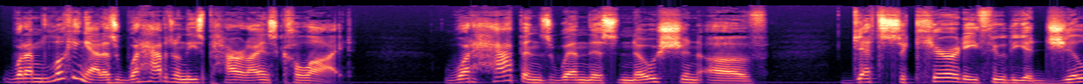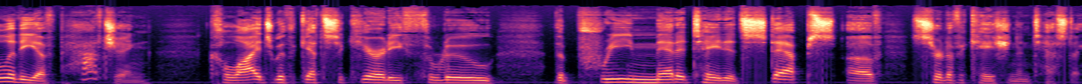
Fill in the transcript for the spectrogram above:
What I'm looking at is what happens when these paradigms collide. What happens when this notion of get security through the agility of patching collides with get security through the premeditated steps of certification and testing.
